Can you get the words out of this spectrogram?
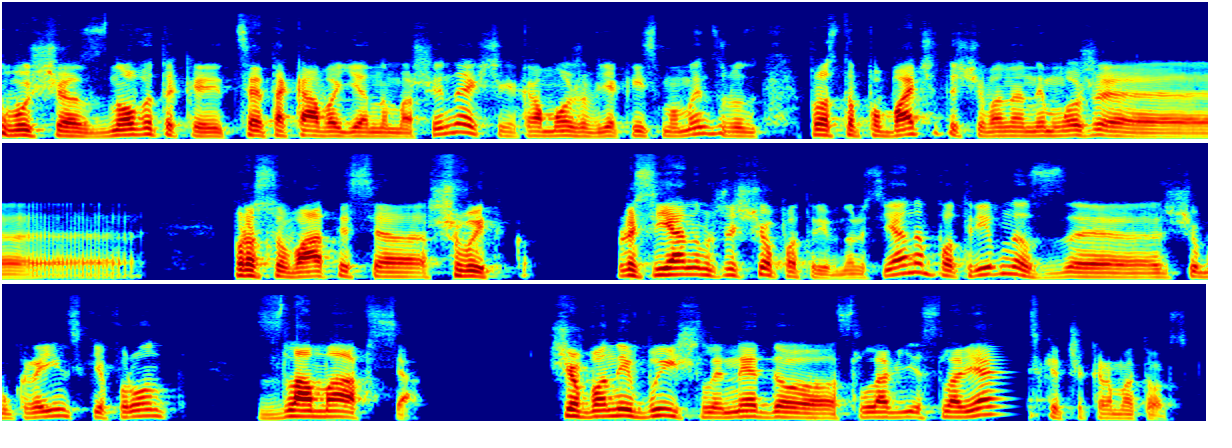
Тому що знову таки це така воєнна машина, якщо- яка може в якийсь момент просто побачити, що вона не може е, просуватися швидко. Росіянам же що потрібно? Росіянам потрібно, е, щоб український фронт зламався, щоб вони вийшли не до Слав'я- Слав'янська чи Краматорська,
